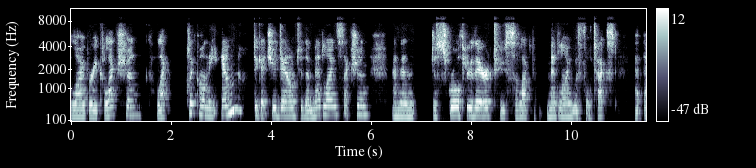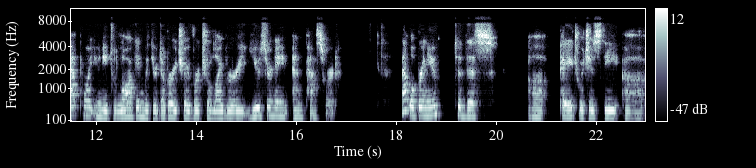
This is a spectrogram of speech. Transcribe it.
library collection, collect, click on the M to get you down to the Medline section, and then just scroll through there to select Medline with full text. At that point, you need to log in with your WHA Virtual Library username and password. That will bring you to this uh, page, which is the uh,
